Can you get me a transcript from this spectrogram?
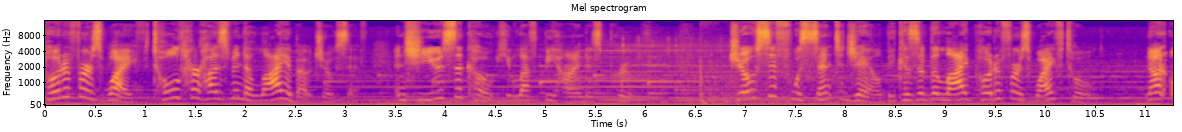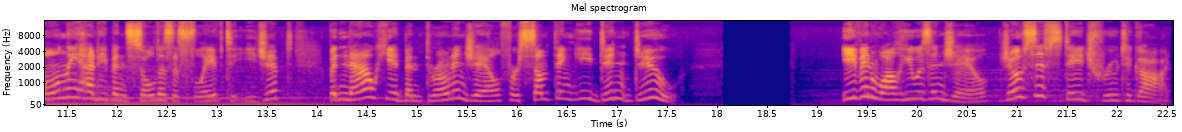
Potiphar's wife told her husband a lie about Joseph, and she used the coat he left behind as proof. Joseph was sent to jail because of the lie Potiphar's wife told. Not only had he been sold as a slave to Egypt, but now he had been thrown in jail for something he didn't do. Even while he was in jail, Joseph stayed true to God.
